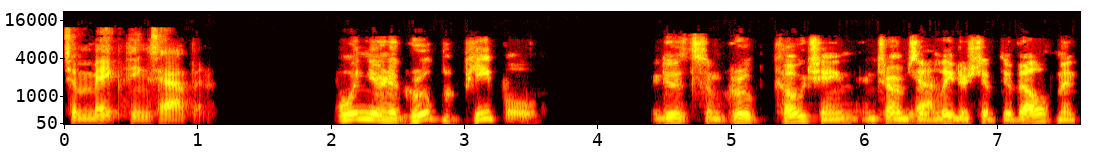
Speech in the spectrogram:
to make things happen. When you're in a group of people, we do some group coaching in terms yeah. of leadership development.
